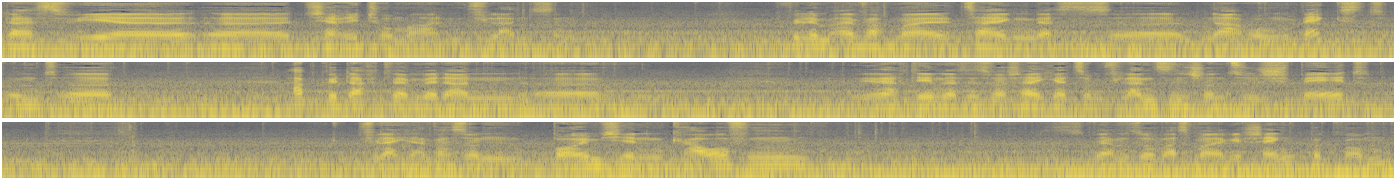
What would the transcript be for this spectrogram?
dass wir äh, Cherrytomaten pflanzen. Ich will ihm einfach mal zeigen, dass äh, Nahrung wächst und äh, habe gedacht, wenn wir dann, äh, je nachdem, das ist wahrscheinlich ja zum Pflanzen schon zu spät, vielleicht einfach so ein Bäumchen kaufen. Wir haben sowas mal geschenkt bekommen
